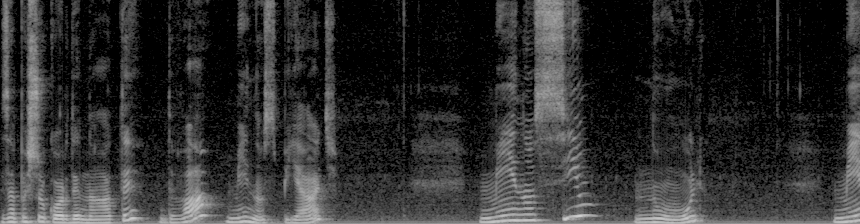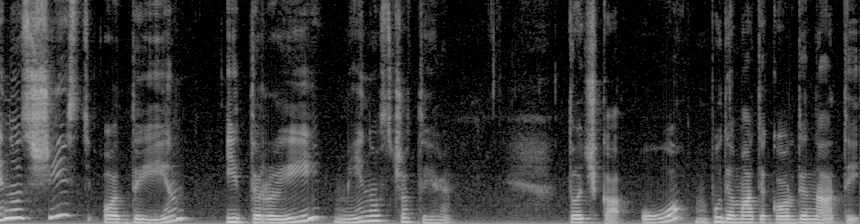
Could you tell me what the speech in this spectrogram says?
Запишу координати 2, мінус 5, мінус 7, 0, мінус 6, 1 і 3, мінус 4. Точка О буде мати координати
